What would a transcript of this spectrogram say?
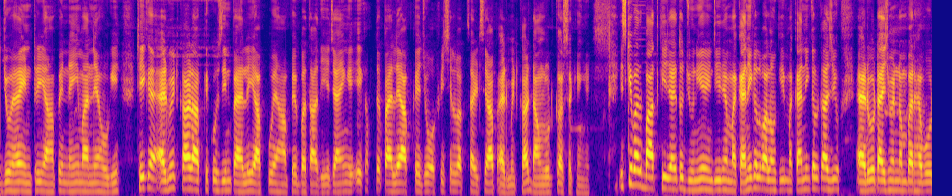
जो है एंट्री यहाँ पर नहीं मान्य होगी। ठीक है, एडमिट कार्ड आपके कुछ दिन पहले ही आपको यहाँ पर बता दिए जाएँगे। एक हफ़्ते पहले आपके जो ऑफिशियल वेबसाइट से आप एडमिट कार्ड डाउनलोड कर सकेंगे। इसके बाद बात की जाए तो जूनियर इंजीनियर मैकेनिकल वालों की। मैकेनिकल का जो एडवर्टाइजमेंट नंबर है वो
